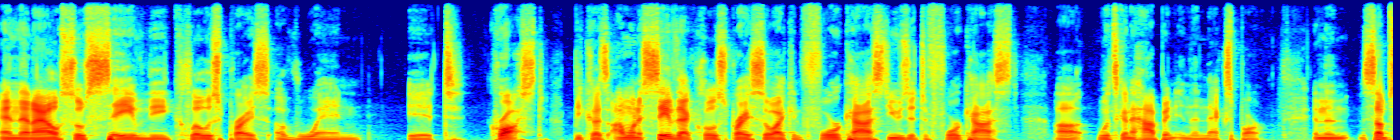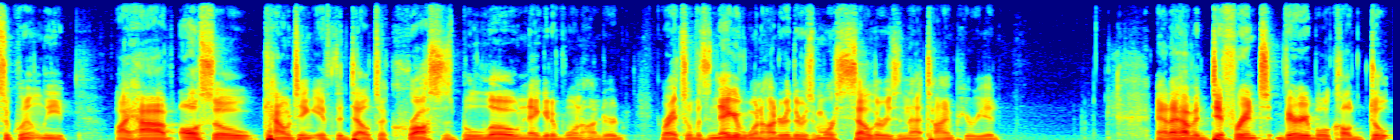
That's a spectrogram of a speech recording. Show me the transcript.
And then I also save the close price of when it crossed because I want to save that close price so I can forecast, use it to forecast uh, what's going to happen in the next bar. And then subsequently, I have also counting if the delta crosses below negative 100, right? So if it's negative 100, there's more sellers in that time period and I have a different variable called do-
